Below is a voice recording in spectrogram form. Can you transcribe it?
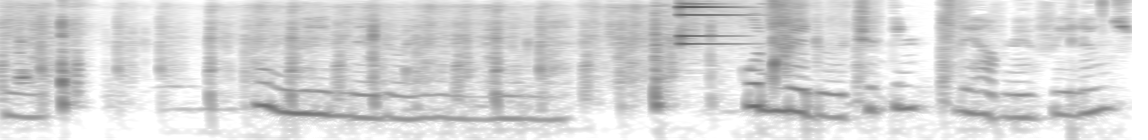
So, I wouldn't really murder anyone in real life. Would murder a chicken, they have no feelings.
